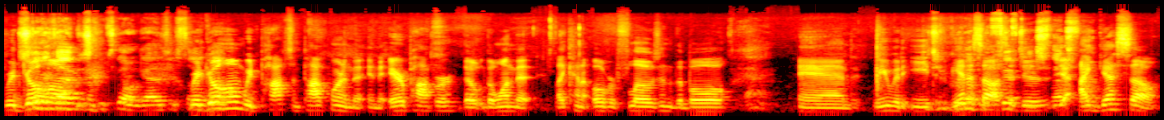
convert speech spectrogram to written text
we'd go Story home. time just keeps going, guys. Just We'd go home. We'd pop some popcorn in the in the air popper, the the one that like kind of overflows into the bowl, Yeah. and we would eat Vienna up in the 50s, sausages. that's yeah, I guess so.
